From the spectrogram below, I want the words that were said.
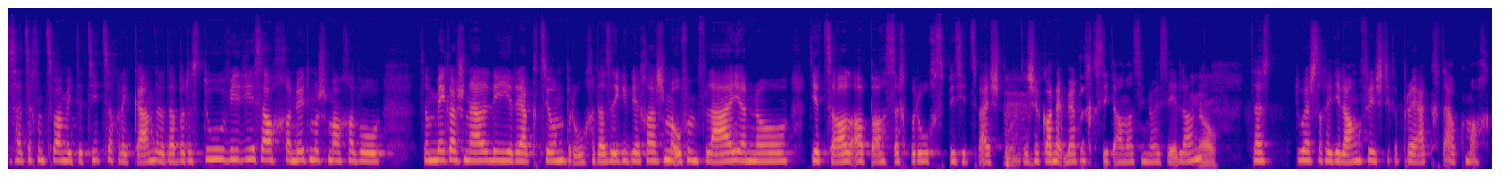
das hat sich dann zwar mit der Zeit so ein bisschen geändert, aber dass du wie die Sachen nicht musst machen musst, die so eine mega schnelle Reaktion brauchen. Also irgendwie kannst du mal auf dem Flyer noch die Zahl anpassen, ich brauche es bis in zwei Stunden. Mhm. Das war ja gar nicht möglich gewesen, damals in Neuseeland. Genau. Das heißt, du hast so die langfristigen Projekte auch gemacht.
